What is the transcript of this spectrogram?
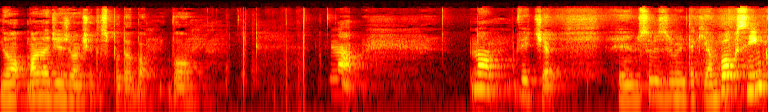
No, mam nadzieję, że Wam się to spodoba, bo no, no wiecie, sobie zrobimy taki unboxing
